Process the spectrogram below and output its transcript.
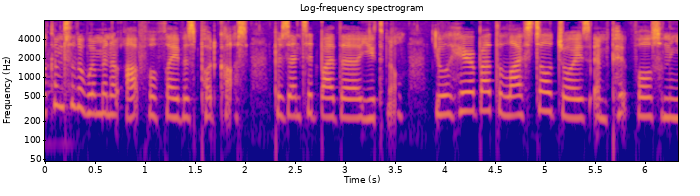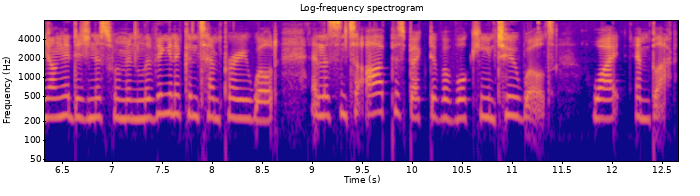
Welcome to the Women of Artful Flavors podcast, presented by the Youth Mill. You will hear about the lifestyle joys and pitfalls from the young Indigenous women living in a contemporary world and listen to our perspective of walking in two worlds, white and black.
